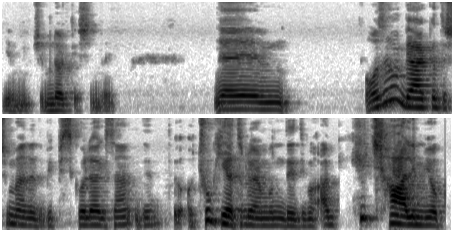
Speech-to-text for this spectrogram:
23-24 yaşındayım. Ee, o zaman bir arkadaşım bana dedi bir psikoloğa gitsen çok iyi hatırlıyorum bunu dediğimi. Abi hiç halim yok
